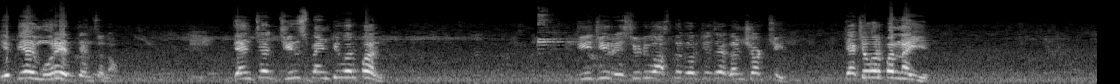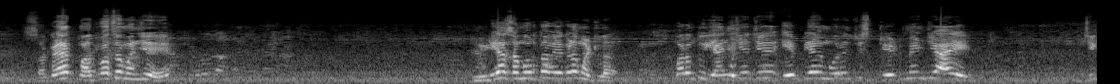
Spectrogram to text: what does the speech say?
एपीआय मोरे आहेत त्यांचं नाव. त्यांच्या जीन्स पॅन्टीवर पण ती जी रेसिड्यू असणं गरजेचं आहे गनशॉटची त्याच्यावर पण नाहीये. सगळ्यात महत्वाचं म्हणजे मीडिया समोर तर वेगळं म्हटलं. परंतु यांचे जे एपीआय मोरेंची स्टेटमेंट जी आहे जी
